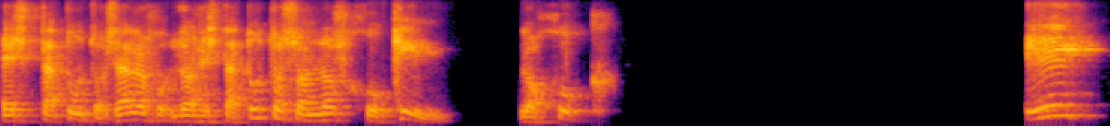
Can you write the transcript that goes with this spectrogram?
estatutos. O sea, los, estatutos son los Hukim, los Huk. Y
